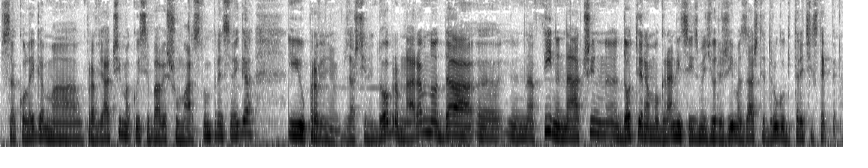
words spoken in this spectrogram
sa kolegama upravljačima koji se bave šumarstvom pre svega i upravljanjem zaštićenim dobrom, naravno, da e, na fin način dotiramo granice između režima zaštite drugog i trećeg stepena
